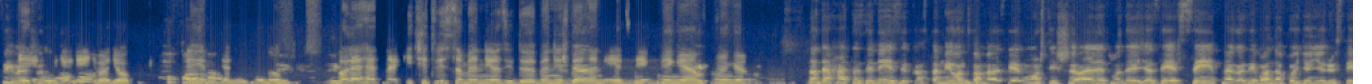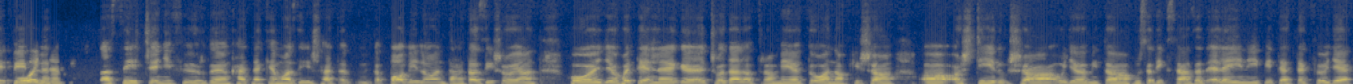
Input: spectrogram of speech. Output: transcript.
Szívesen. Én ugyanígy vagyok. Én ugyanígy vagyok. Ha lehetne kicsit visszamenni az időben és belenézni. Igen, igen. Na de hát azért nézzük azt, ami ott van, mert azért most is el lehet mondani, hogy azért szép, meg azért vannak, hogy gyönyörű szép épületek a Széchenyi fürdőnk, hát nekem az is, hát a pavilon, tehát az is olyan, hogy, hogy tényleg eh, csodálatra méltó, annak is a, a, a stílusa, ugye, amit a 20. század elején építettek föl, ugye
